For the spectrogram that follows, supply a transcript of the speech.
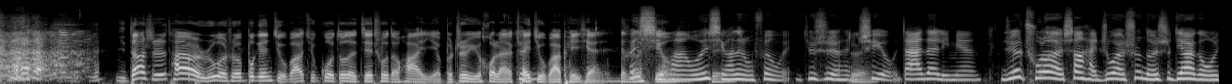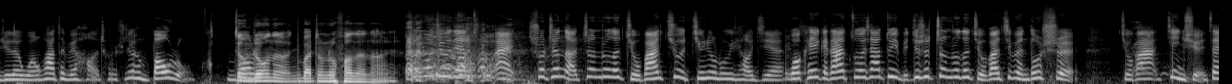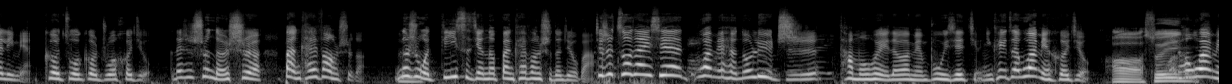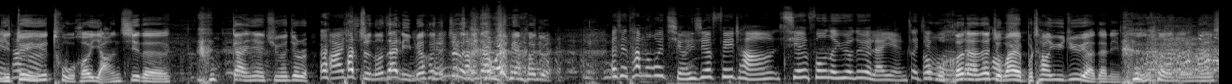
你当时他要是如果说不跟酒吧去过多的接触的话，也不至于后来开酒吧赔钱。很喜欢，我很喜欢那种氛围，就是很 chill，大家在里面。我觉得除了上海之外，顺德是第二个我觉得文化特别好的城市，就很包容。包容郑州呢？你把郑州放在哪里？郑州就有点土。哎，说真的，郑州的酒吧就经六路一条街，我可以给大家做一下对比，就是郑州的酒吧基本都是酒吧进去，在里面各坐各桌喝酒，但是顺德是半开放式的。那是我第一次见到半开放式的酒吧，就是坐在一些外面很多绿植，他们会在外面布一些景，你可以在外面喝酒。啊，所以你对于土和洋气的 概念区分就是，哎，而他只能在里面喝酒，这个能在外面喝酒。而且他们会请一些非常先锋的乐队来演出。那我们河南的酒吧也不唱豫剧啊，在里面，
